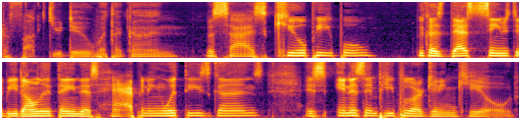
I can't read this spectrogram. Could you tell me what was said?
the fuck you do with a gun besides kill people because that seems to be the only thing that's happening with these guns is innocent people are getting killed.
